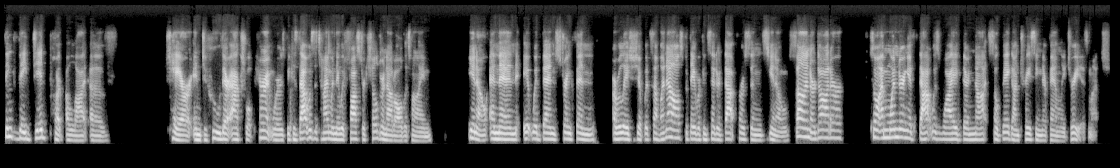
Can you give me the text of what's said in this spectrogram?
think they did put a lot of care into who their actual parent was because that was the time when they would foster children out all the time you know, and then it would then strengthen a relationship with someone else, but they were considered that person's, you know, son or daughter. So I'm wondering if that was why they're not so big on tracing their family tree as much.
